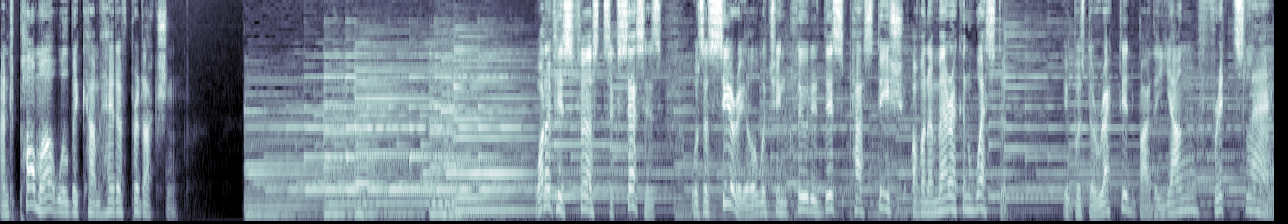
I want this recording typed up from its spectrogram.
and Pommer will become head of production. One of his first successes was a serial which included this pastiche of an American Western. It was directed by the young Fritz Lang.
